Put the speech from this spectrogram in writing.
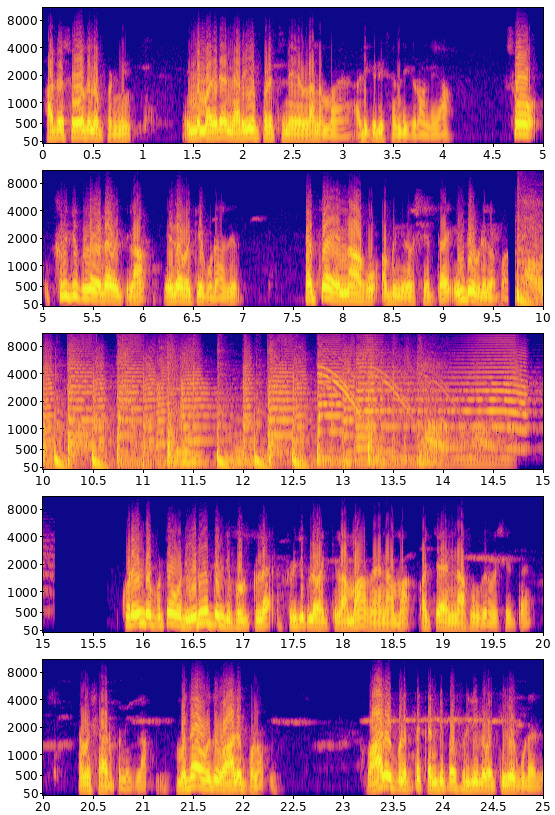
அதை சோதனை பண்ணி இந்த மாதிரியான நிறைய பிரச்சனைகள்லாம் நம்ம அடிக்கடி சந்திக்கிறோம் இல்லையா? ஸோ ஃப்ரிட்ஜுக்குள்ளே எதை வைக்கலாம் எதை வைக்கக்கூடாது பச்சை என்ன ஆகும் அப்படிங்கிற விஷயத்த இந்த வீடியோல பார்க்கலாம் குறைந்தபட்சம் ஒரு இருபத்தஞ்சு பொருட்களை ஃப்ரிட்ஜுக்குள்ளே வைக்கலாமா வேணாமா வச்சா என்ன ஆகுங்கிற விஷயத்த நம்ம ஷேர் பண்ணிக்கலாம். முதலாவது வாழைப்பழம். வாழைப்பழத்தை கண்டிப்பாக ஃப்ரிட்ஜில் வைக்கவே கூடாது.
